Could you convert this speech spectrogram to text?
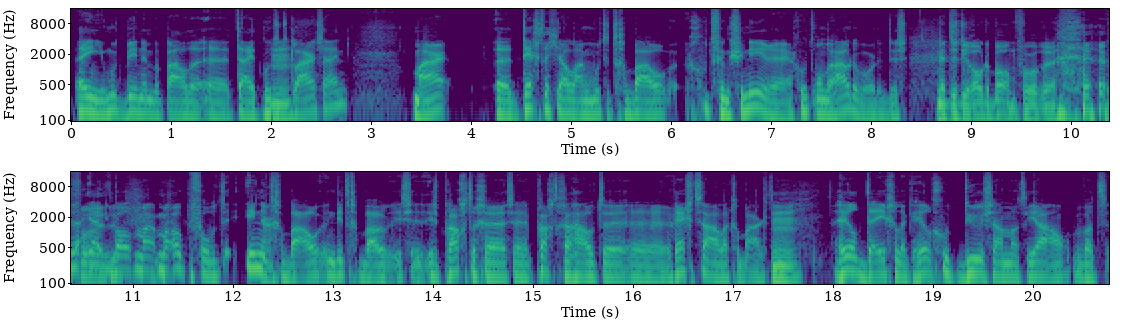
Eén, je moet binnen een bepaalde eh, tijd moet het klaar zijn. Maar eh 30 jaar lang moet het gebouw goed functioneren en goed onderhouden worden. Dus Net als die rode boom voor. eh, ja, voor die bo- maar, maar ook bijvoorbeeld in het gebouw. In dit gebouw is, is prachtige, zijn prachtige houten eh, rechtszalen gemaakt. Mhm. Heel degelijk, heel goed duurzaam materiaal. Wat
